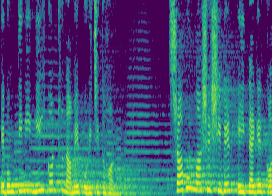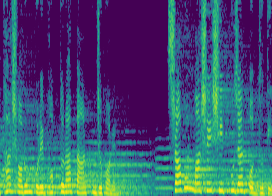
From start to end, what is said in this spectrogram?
এবং তিনি নীলকণ্ঠ নামে পরিচিত হন। শ্রাবণ মাসে শিবের এই ত্যাগের কথা স্মরণ করে ভক্তরা তাঁর পুজো করেন। শ্রাবণ মাসে শিব পূজার পদ্ধতি।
